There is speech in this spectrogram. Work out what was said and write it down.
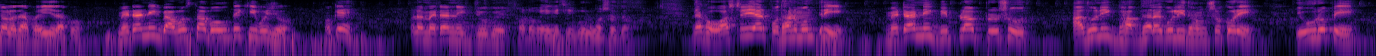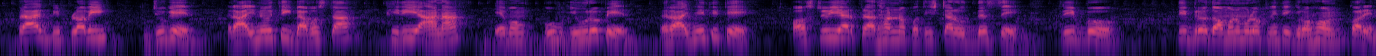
চলো দেখো, এই যে দেখো। মেটার্নিক ব্যবস্থা বলতে কী বুঝো? ওকে? ওটা মেটার্নিক যুগের ফটো হয়ে গেছে, ভুলবশত। দেখো, অস্ট্রেলিয়ার প্রধানমন্ত্রী মেটার্নিক বিপ্লব প্রসূত আধুনিক ভাবধারাগুলি ধ্বংস করে ইউরোপে প্রাক বিপ্লবী যুগের রাজনৈতিক ব্যবস্থা ফিরিয়ে আনা এবং ইউরোপের রাজনীতিতে অস্ট্রেলিয়ার প্রাধান্য প্রতিষ্ঠার উদ্দেশ্যে তীব্র তীব্র দমনমূলক নীতি গ্রহণ করেন।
